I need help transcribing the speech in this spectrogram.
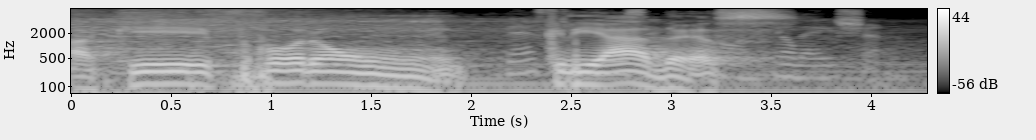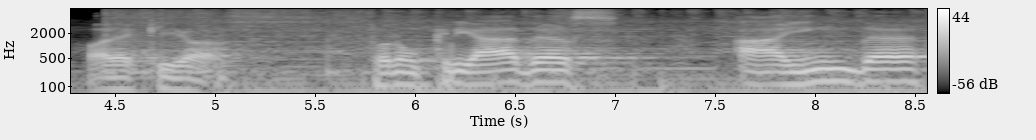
Aqui foram criadas, olha aqui, ó, foram criadas ainda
